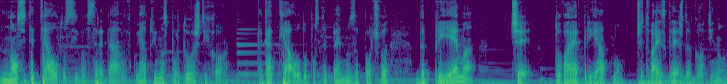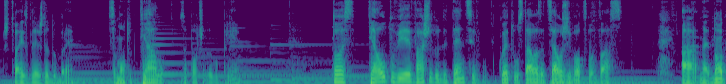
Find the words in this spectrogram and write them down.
носите тялото си в среда, в която има спортуващи хора. Така тялото постепенно започва да приема, че това е приятно, че това изглежда готино, че това изглежда добре. Самото тяло започва да го приема. Тоест, тялото ви е вашето детенце, което остава за цял живот във вас. А на едно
